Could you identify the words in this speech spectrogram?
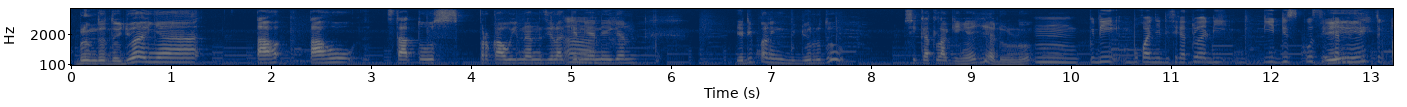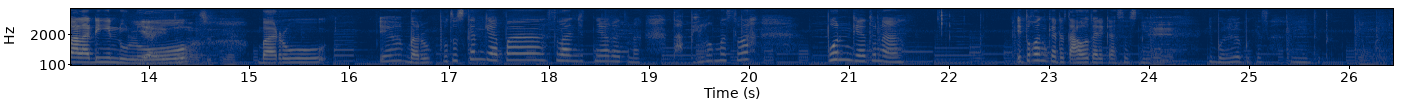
belum tentu juga tahu tahu status perkawinan si lakinya Eh. nih kan. Jadi paling bujur tuh sikat lakinya aja dulu. Hmm, di bukannya disikat juga di didiskusikan Ih. di kepala dingin dulu. Iya itu maksudnya. Baru ya baru putuskan kayak apa selanjutnya kayak itu nah. Tapi lo masalah pun kayak itu nah. Itu kan kada tahu tadi kasusnya. Eh, Ini boleh lo bekas ini itu tuh. yang mana?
